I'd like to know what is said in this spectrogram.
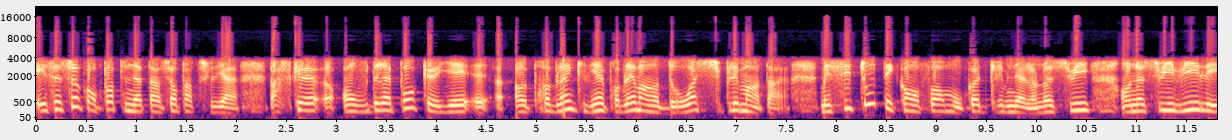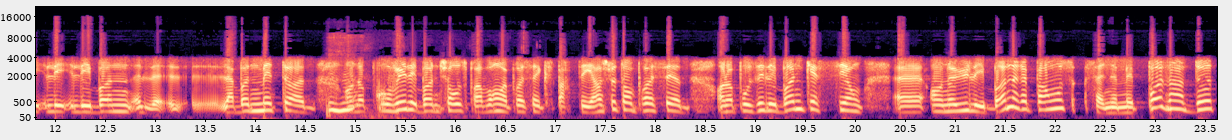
Et c'est sûr qu'on porte une attention particulière. Parce que euh, on voudrait pas qu'il y ait euh, un problème, qu'il y ait un problème en droit supplémentaire. Mais si tout est conforme au code criminel, on a suivi, on a suivi les, les, les bonnes, le- la bonne méthode, on a prouvé les bonnes choses pour avoir un procès exparté. Ensuite, on procède, on a posé les bonnes questions, euh, on a eu les bonnes réponses, ça ne met pas en doute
